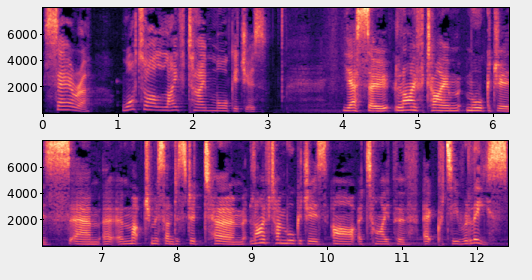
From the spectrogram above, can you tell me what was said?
Sarah, what are lifetime mortgages? Yes, so lifetime mortgages, um, a, a, much misunderstood term. Lifetime mortgages are a type of equity release.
